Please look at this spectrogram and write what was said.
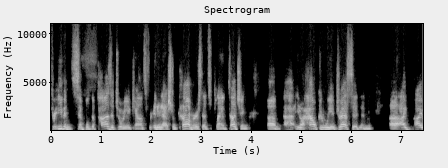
for even simple depository accounts for international commerce that's plant touching. Um, you know, how can we address it? And uh, I, I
